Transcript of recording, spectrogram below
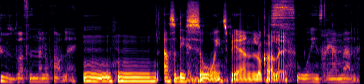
gud vad fina lokaler. Mm, alltså det är så inspirerande lokaler. Så Instagramvänligt.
